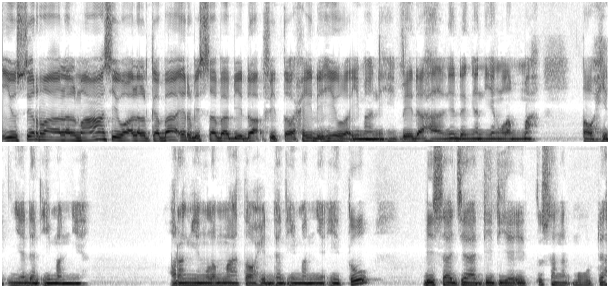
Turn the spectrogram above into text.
yusirra alal ma'asi wa alal kaba'ir bisababi da'fi tauhidihi wa imanihi. Beda halnya dengan yang lemah tauhidnya dan imannya. Orang yang lemah tauhid dan imannya itu bisa jadi dia itu sangat mudah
